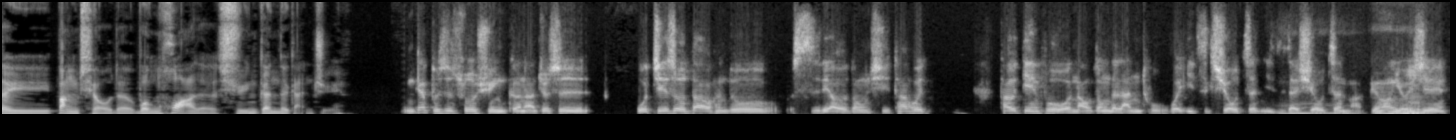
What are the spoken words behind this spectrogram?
对于棒球的文化的寻根的感觉，应该不是说寻根啊，就是我接收到很多史料的东西，它会它会颠覆我脑中的蓝图，会一直修正，一直在修正嘛。比方有一些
